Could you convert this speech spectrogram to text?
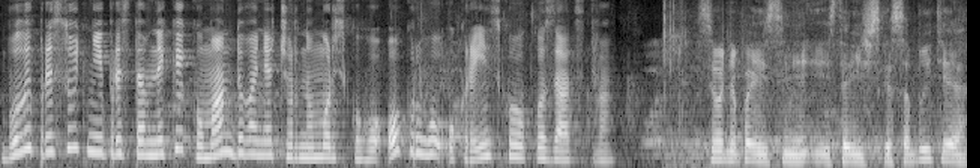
були присутні представники командування Чорноморського округу українського козацтва. Сегодня поистине историческое событие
